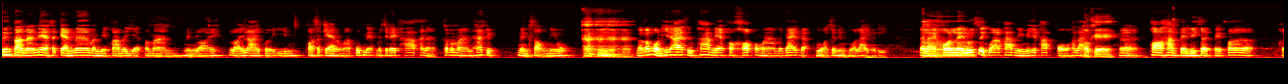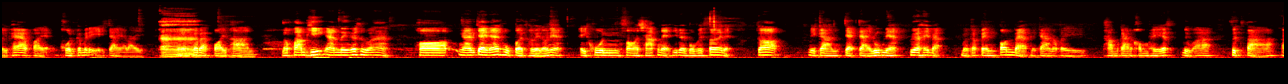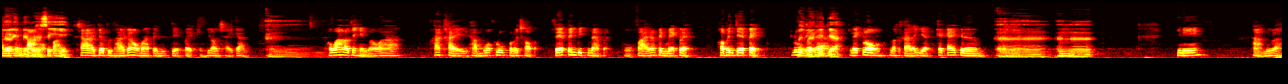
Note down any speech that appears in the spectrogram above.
ซึ่งตอนนั้นเนี่ยสแกนเนอร์มันมีความละเอียดประมาณ 100 100 line per inch พอสแกนออกมาปุ๊บเนี่ยมันจะได้ภาพขนาดก็ประมาณ 5.12นิ้วอ่าอ่าอ่าอ่าแล้วก็ผลที่ได้คือภาพเนี้ยพอ crop ออกมามันได้แบบหัวจนถึงหัวไหล่พอดีแต่หลายคนเลยรู้สึกว่าภาพนี้ไม่ใช่ภาพโป๊เท่าไหร่โอเคเออ พอทำเป็น research paper เผยแพร่ออกไปอะคนก็ไม่ได้เอะใจอะไรอ่าเออก็แบบปล่อยผ่าน แล้วความ peak อันหนึ่งก็คือว่า พองานวิจัยเนี้ยถูกเปิดเผยแล้วเนี่ยไอ้คุณซอชักเนี่ยที่เป็น professor เนี่ยก็มีการแจกจ่ายรูปเนี้ยเพื่อให้แบบเหมือนกับเป็นต้นแบบในการเอาไปทำการคอมเพรสหรือว่า ศึกษาะไรเรื่อง image ต่างๆออก processing ไปอีกใช่จนสุดท้ายก็ออกมาเป็น JPEG อย่างที่เราใช้กันอ่าเพราะว่าเราจะเห็นนะว่า ถ้าใครทำพวกรูป Photoshop อะเซฟเป็น bitmap อะโหไฟล์มันเป็นเมกเลย พอเป็น JPEG รูปก็จะเล็กลงแล้วก็แต่ละเอียดใกล้ๆเดิมอะไรอ่าเงี้ยอ่าฮะทีนี้ถามดีกว่า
